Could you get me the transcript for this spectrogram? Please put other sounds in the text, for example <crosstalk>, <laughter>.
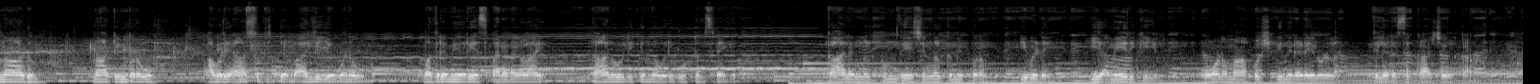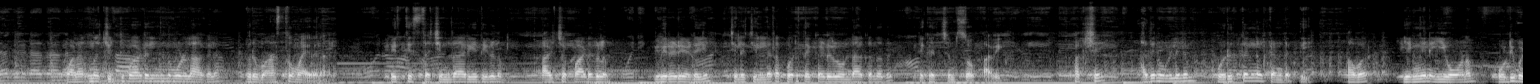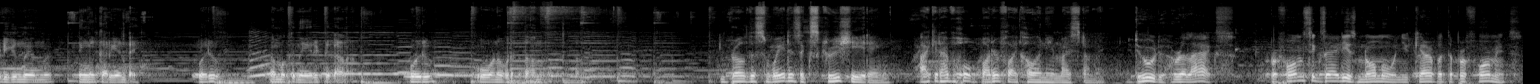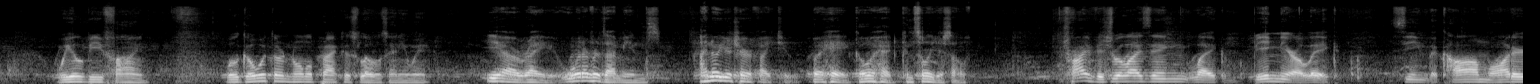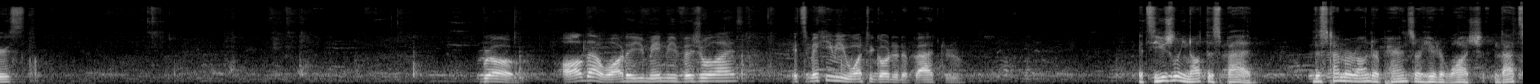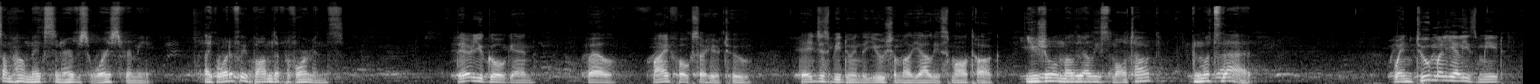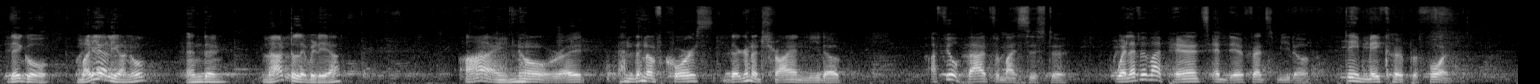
നാടും നാട്ടിൻപുറവും അവിടെ ആസ്വദിച്ച ബാല്യ യൗവനവും മധുരമേറിയ സ്മരണകളായി താലോലിക്കുന്ന ഒരു കൂട്ടം സ്നേഹിതർ. കാലങ്ങൾക്കും ദേശങ്ങൾക്കും ഇപ്പുറം ഇവിടെ ഈ അമേരിക്കയിൽ ഓണം ആഘോഷിക്കുന്നതിനിടയിലുള്ള ചില രസക്കാഴ്ചകൾ കാണാം. വളർന്ന ചുറ്റുപാടിൽ നിന്നുമുള്ള അകലം ഒരു വാസ്തവമായതിനാൽ വ്യത്യസ്ത ചിന്താരീതികളും കാഴ്ചപ്പാടുകളും ഇവരുടെ ഇടയിൽ ചില ചില്ലറ പൊരുത്തക്കേടുകൾ ഉണ്ടാക്കുന്നത് തികച്ചും സ്വാഭാവികം. പക്ഷേ അതിനുള്ളിലും പൊരുത്തങ്ങൾ കണ്ടെത്തി അവർ എങ്ങനെ ഈ ഓണം പൊടിപിടിക്കുന്നു എന്ന് നിങ്ങൾക്കറിയണ്ടേ ഒരു നമുക്ക് നേരിട്ട് കാണാം ഒരു ഓണവൃത്താന്തം Bro, this wait is excruciating. I could have a whole butterfly colony in my stomach. Dude, relax. Performance anxiety is normal when you care about the performance. We'll be fine. We'll go with our normal practice levels anyway. Yeah, right. Whatever that means. I know you're terrified too, but hey, go ahead, console yourself. Try visualizing like being near a lake, seeing the calm waters. Bro, all that water you made me visualize, it's making me want to go to the bathroom. It's usually not this bad. This time around, our parents are here to watch, and that somehow makes the nerves worse for me. Like, what if we bomb the performance? There you go again. Well, my folks are here too. They just be doing the usual Malayali small talk. Usual Malayali small talk? And what's that? When two Malayalis meet, they go, Malayaliano, and then, Natalevidea. I know, right? And then, of course, they're gonna try and meet up. I feel bad for my sister. Whenever my parents and their friends meet up, they make her perform.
